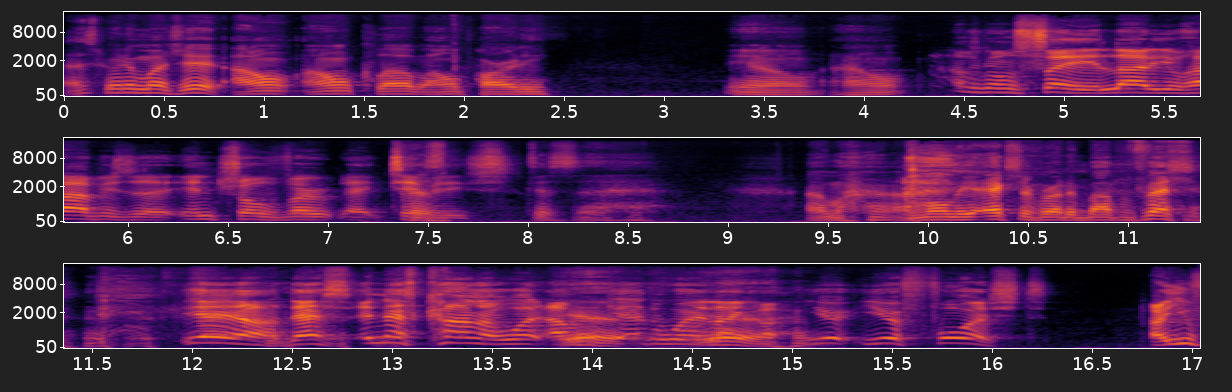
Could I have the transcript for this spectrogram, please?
that's pretty much it. I don't, I don't club, I don't party. You know, I don't I was gonna say a lot of your hobbies are introvert activities. just. Uh, I'm, I'm only extroverted by profession. Yeah, that's and that's kind of what I'm Yeah, getting where like yeah. uh, you're you're forced. Are you?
